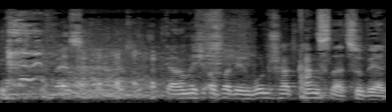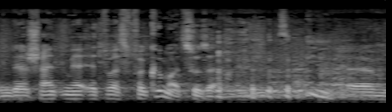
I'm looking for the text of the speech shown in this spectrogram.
Ich weiß gar nicht, ob er den Wunsch hat, Kanzler zu werden. Der scheint mir etwas verkümmert zu sein. ähm,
